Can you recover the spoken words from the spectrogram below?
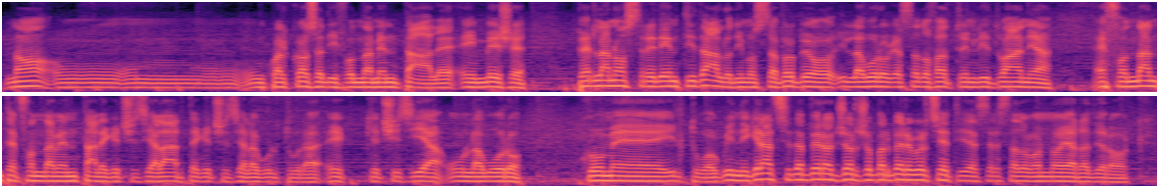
no, un, un, qualcosa di fondamentale e invece per la nostra identità lo dimostra proprio il lavoro che è stato fatto in Lituania è fondante e fondamentale che ci sia l'arte, che ci sia la cultura e che ci sia un lavoro come il tuo. Quindi grazie davvero a Giorgio Barbero Corsetti di essere stato con noi a Radio Rock.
